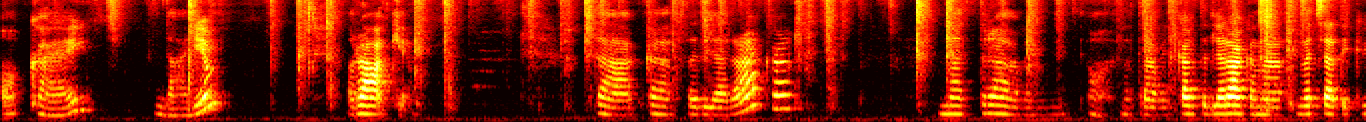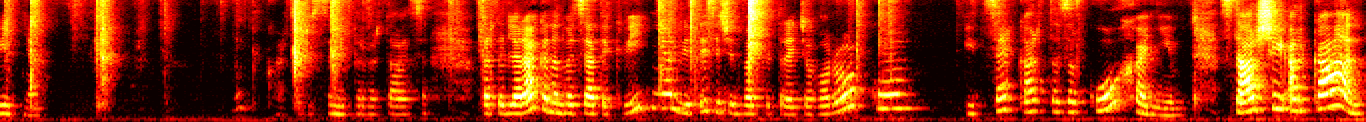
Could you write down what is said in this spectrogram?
Окей. Далі. Раки. Так, карта для рака. На травень. О, на травень. Карта для рака на 20 квітня. Ну, Карти вже самі перевертаються. Карта для рака на 20 квітня 2023 року. І це карта закохані. Старший аркан.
